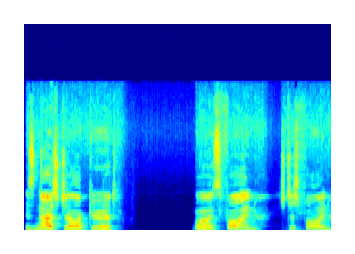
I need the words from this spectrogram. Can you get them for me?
Is Nazjar good? Well, it's fine. It's just fine.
